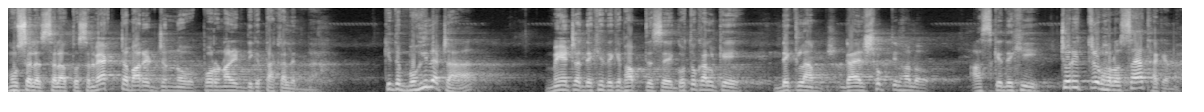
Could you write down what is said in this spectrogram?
মুসাল্লাহ সাল্লাম একটা বারের জন্য পরনারীর দিকে তাকালেন না। কিন্তু মহিলাটা মেয়েটা দেখে দেখে ভাবতেছে, গতকালকে দেখলাম গায়ের শক্তি ভালো, আজকে দেখি চরিত্র ভালো, ছায়া থাকে না।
